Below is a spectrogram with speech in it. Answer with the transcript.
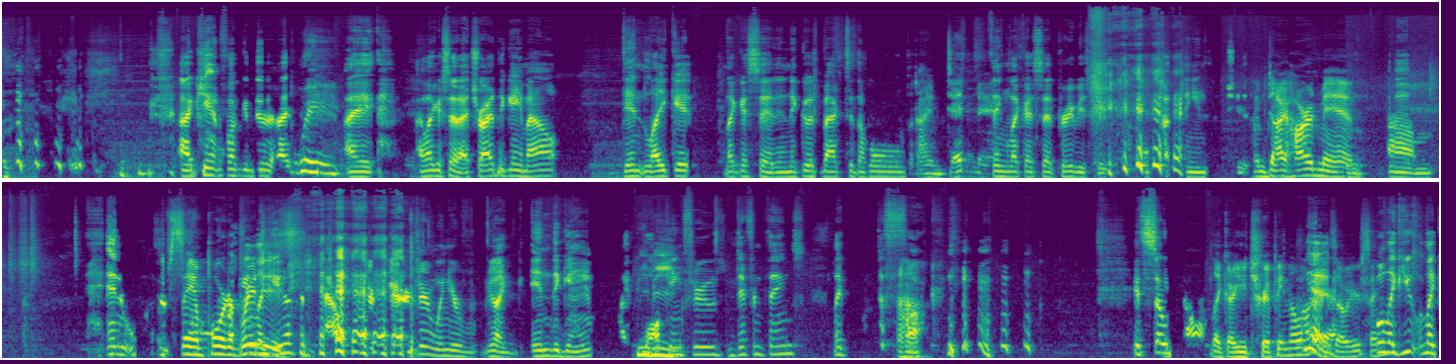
I can't fucking do it. I, I, I, like I said, I tried the game out, didn't like it. Like I said, and it goes back to the whole But I'm dead man. thing, like I said previously, the whole cutscenes and shit. I'm Die Hard Man. Um, and I'm Sam Porter fucking, like, you have to balance your character when you're, you're like in the game, like walking through different things. Like what the Uh-huh. fuck? it's so dumb. Like, are you tripping a lot? Yeah. Is that what you're saying? Well, like you like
